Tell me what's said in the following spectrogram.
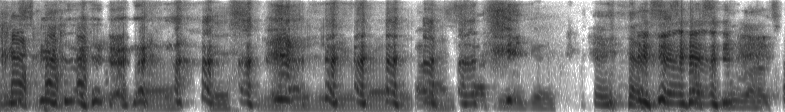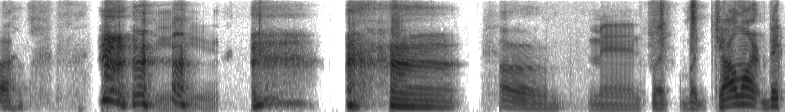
This nigga here, bro. This nigga here, bro. That's- disgustingly good. That was disgustingly well timed. yeah, Um, man, but but y'all aren't vic-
